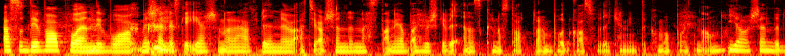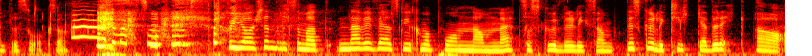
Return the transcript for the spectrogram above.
Alltså det var på en nivå, Michelle jag ska erkänna det här för dig nu, att jag kände nästan, jag bara hur ska vi ens kunna starta en podcast för vi kan inte komma på ett namn. Jag kände lite så också. Det var så hemskt! För jag kände liksom att när vi väl skulle komma på namnet så skulle det liksom, det skulle klicka direkt. Ja.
